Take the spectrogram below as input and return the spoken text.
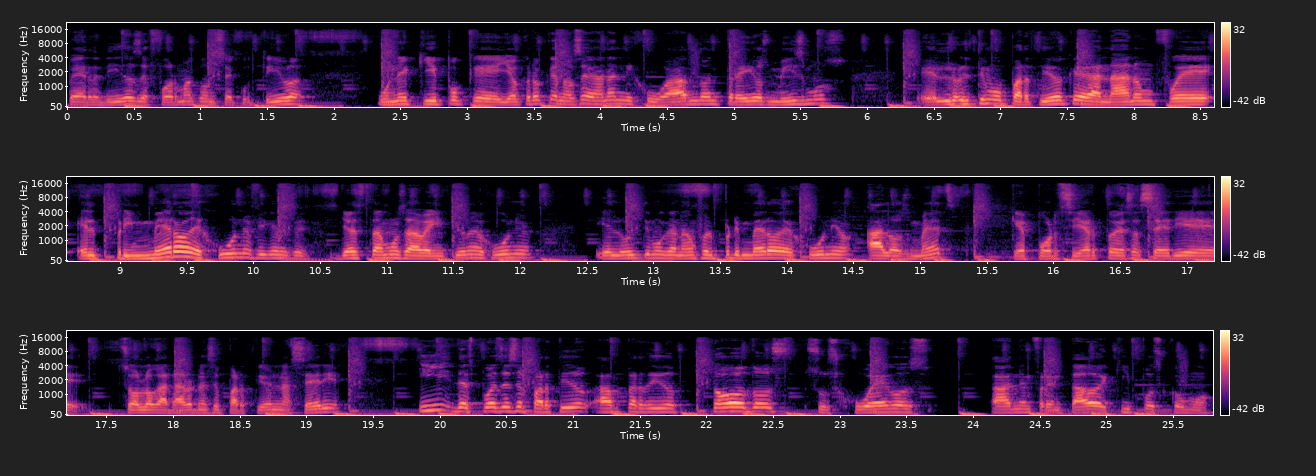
perdidos de forma consecutiva. Un equipo que yo creo que no se gana ni jugando entre ellos mismos. El último partido que ganaron fue el primero de junio, fíjense, ya estamos a 21 de junio y el último que ganaron fue el primero de junio a los Mets, que por cierto esa serie solo ganaron ese partido en la serie. Y después de ese partido han perdido todos sus juegos, han enfrentado equipos como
